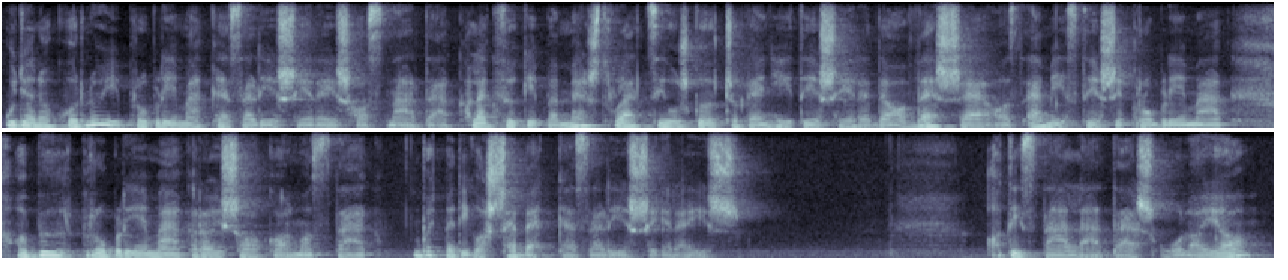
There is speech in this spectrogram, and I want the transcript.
ugyanakkor női problémák kezelésére is használták, legfőképpen menstruációs görcsök enyhítésére, de a vese, az emésztési problémák, a bőr problémákra is alkalmazták, vagy pedig a sebek kezelésére is. A tisztánlátás olaja,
